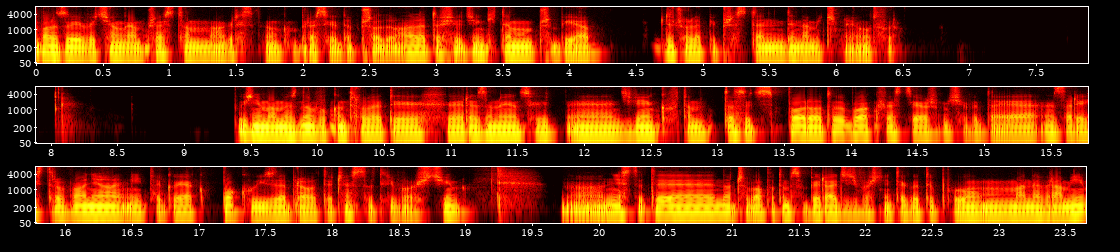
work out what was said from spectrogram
Bardzo je wyciągam przez tą agresywną kompresję do przodu, ale to się dzięki temu przebija dużo lepiej przez ten dynamiczny utwór. Później mamy znowu kontrolę tych rezonujących e, dźwięków, tam dosyć sporo. To była kwestia, już mi się wydaje, zarejestrowania i tego, jak pokój zebrał te częstotliwości. No, niestety no, trzeba potem sobie radzić właśnie tego typu manewrami.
